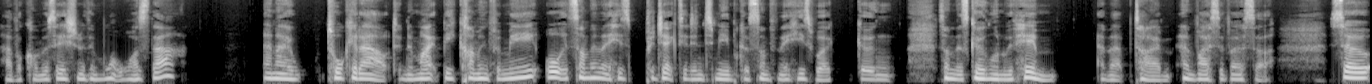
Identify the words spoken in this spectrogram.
have a conversation with him. What was that? And I talk it out, and it might be coming for me, or it's something that he's projected into me because something that he's work going, something that's going on with him at that time, and vice versa. So,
